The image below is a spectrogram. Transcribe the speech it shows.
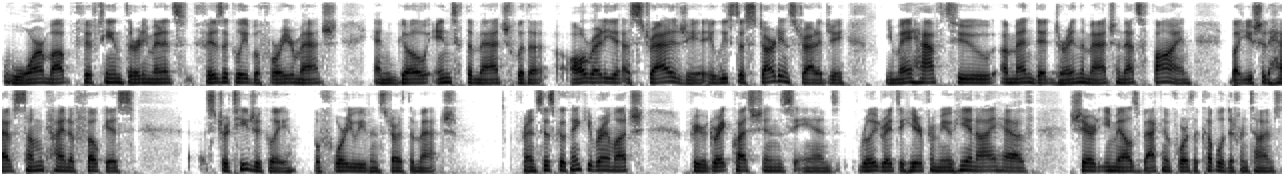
warm up 15, 30 minutes physically before your match, and go into the match with a already a strategy, at least a starting strategy. You may have to amend it during the match, and that's fine, but you should have some kind of focus strategically before you even start the match. Francisco, thank you very much for your great questions and really great to hear from you. He and I have shared emails back and forth a couple of different times.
